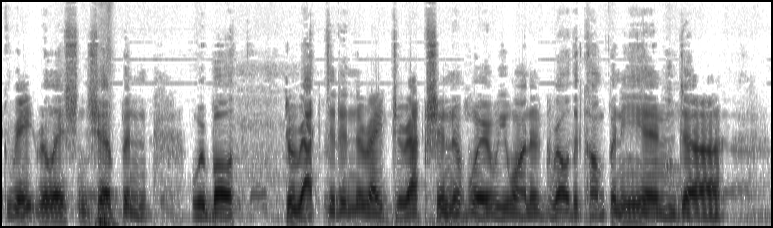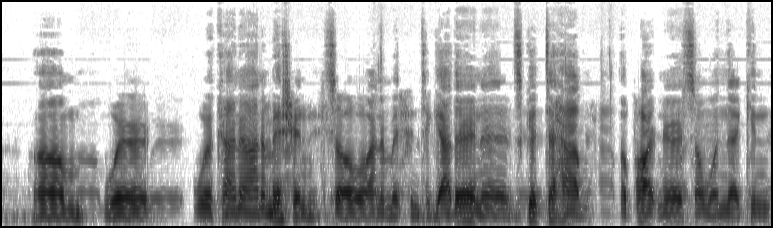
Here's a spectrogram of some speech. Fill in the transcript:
great relationship, and we're both directed in the right direction of where we want to grow the company, and uh, um, we're we're kind of on a mission. So on a mission together, and it's good to have a partner, someone that can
